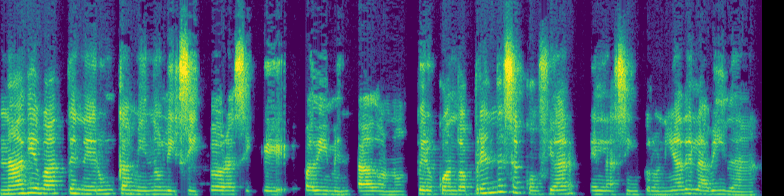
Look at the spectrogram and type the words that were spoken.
Nadie va a tener un camino lícito, así que pavimentado, ¿no? Pero cuando aprendes a confiar en la sincronía de la vida,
